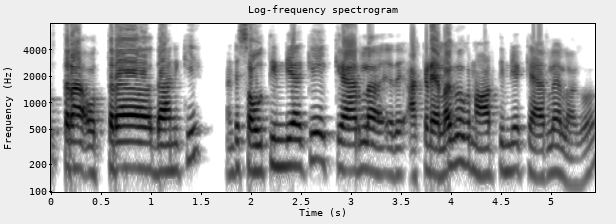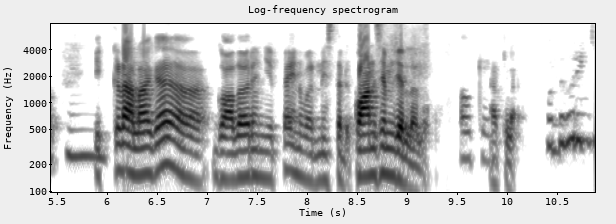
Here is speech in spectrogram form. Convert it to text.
ఉత్తర ఉత్తర దానికి అంటే సౌత్ ఇండియాకి కేరళ అదే అక్కడ ఎలాగో నార్త్ ఇండియా కేరళ ఎలాగో ఇక్కడ అలాగా గోదావరి అని చెప్పి ఆయన వర్ణిస్తాడు. కోనసీమ జిల్లాలో. అట్లా. ఫుడ్ గురించి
